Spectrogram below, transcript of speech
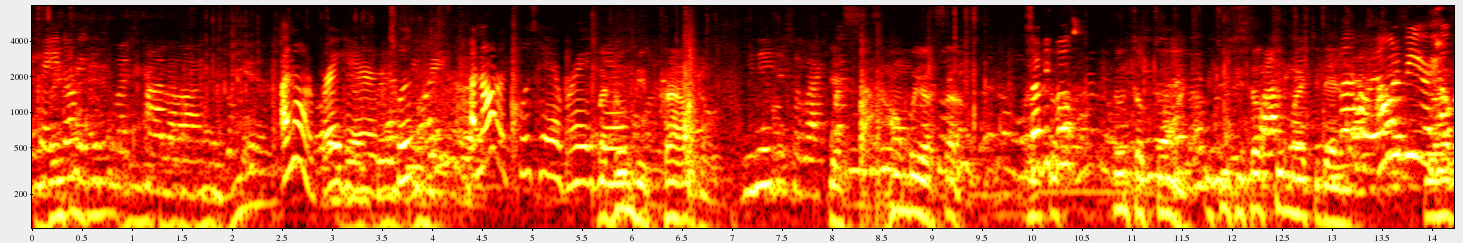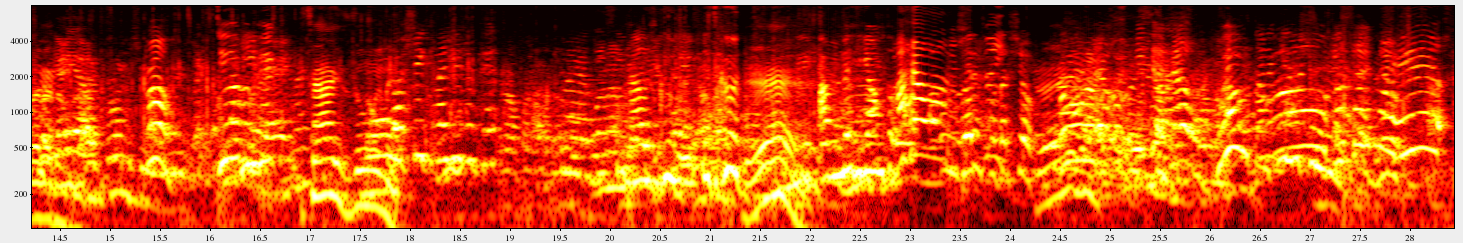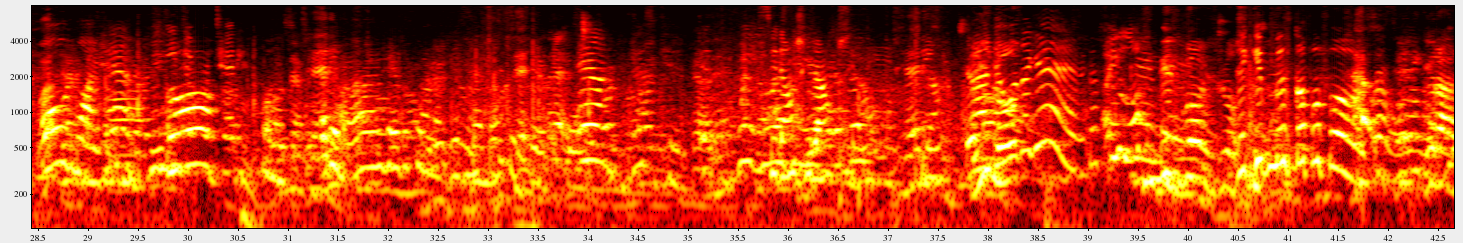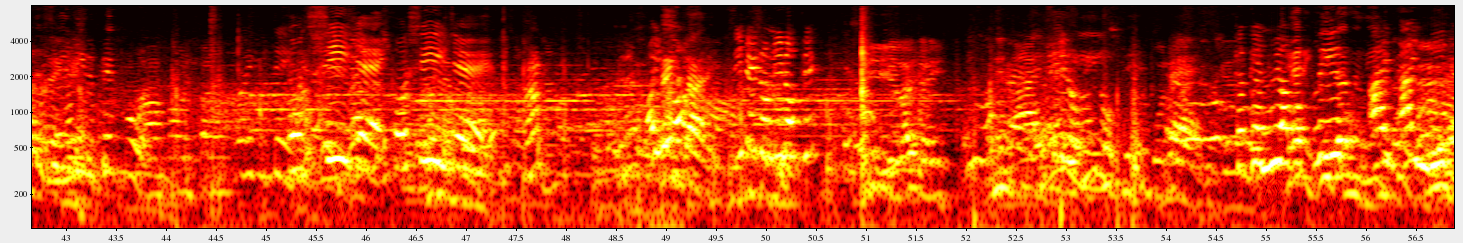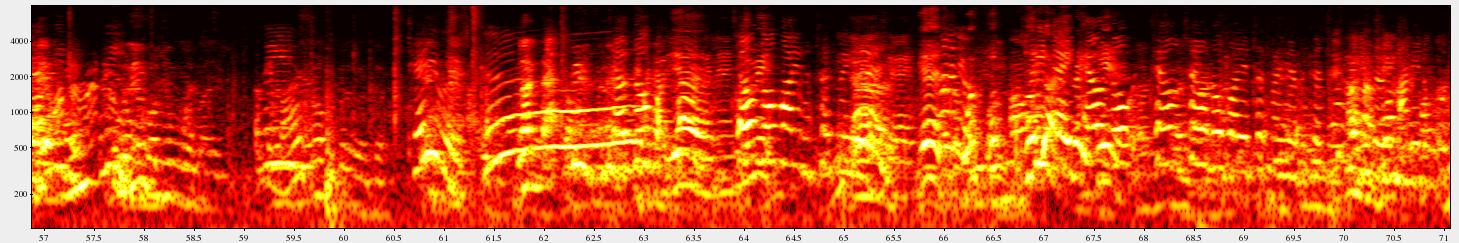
Okay, you don't take too much time, Elijah. Look at it. I know how to braid hair, twist. I know how to twist hair, braid hair. But don't be proud though. You need to select. Yes, humble yourself. Some people, Don't talk too much. If, if you talk too much, then I want to be your you helper. lot of Bro, do you have a pic? See how he's doing it. Rashid, can I use your pic? now it's good. It's good. Yeah. I'm making young My hair on ready for the show. yeah. He said no. Wait, don't you He said no. Oh my hair. He did for Teddy. Teddy. I don't have a corner. And this kid. Wait, Sit down, sit down, sit down. Then I do it again. Are you looking? This boy is lost. They keep messed up of us. Get out of here. For CJ. For CJ. Huh? Think about it. CJ don't need no pic. See, Elijah, Can, can we have a please? I, I need that. Please. Teddy looks good. Like that. Tell nobody, Yeah. tell nobody to touch my hair. Yeah. What, what, tell, no, tell, tell nobody to touch my hair because I need a to, I need to look.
